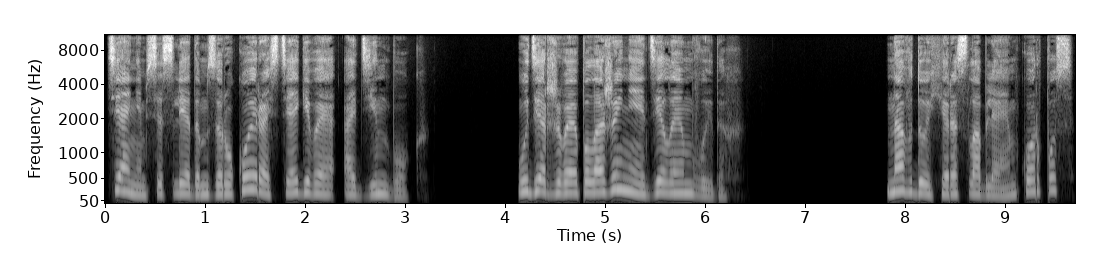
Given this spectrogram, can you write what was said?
Тянемся следом за рукой, растягивая один бок. Удерживая положение, делаем выдох. На вдохе расслабляем корпус,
